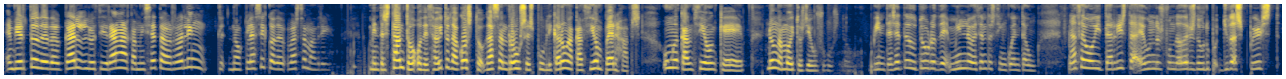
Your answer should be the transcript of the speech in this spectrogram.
En virtude do cal lucirán a camiseta o Rolling no clásico de Barça Madrid. Mentres tanto, o 18 de agosto, Gas N' Roses publicaron a canción Perhaps, unha canción que non a moitos lle gustou. 27 de outubro de 1951 nace o guitarrista e un dos fundadores do grupo Judas Priest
